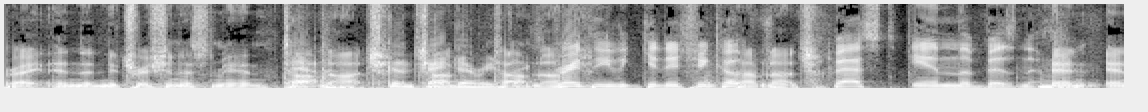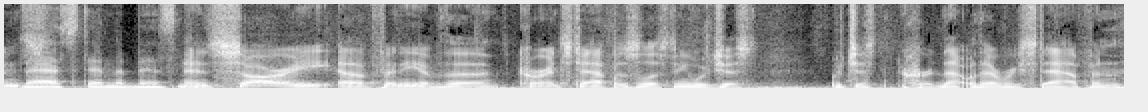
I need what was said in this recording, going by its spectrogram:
Right. And the nutritionist, man, top Yeah, notch. gonna change top, everything. Top notch. Strength and conditioning coach, Top notch. best in the business. And, and, Best in the business. and sorry uh, if any of the current staff is listening. We just, we just heard that with every staff. And,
